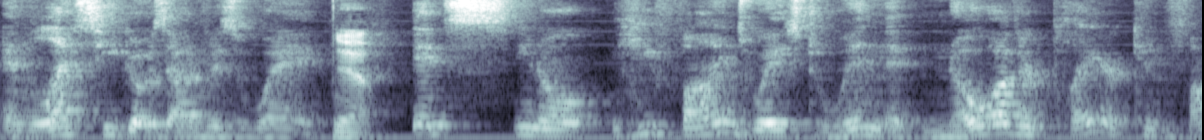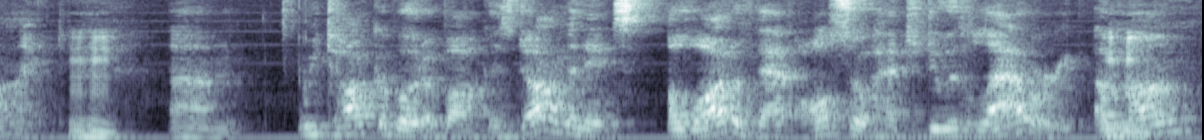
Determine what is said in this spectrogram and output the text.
unless he goes out of his way. Yeah. It's, you know, he finds ways to win that no other player can find. Mm-hmm. Um, we talk about Ibaka's dominance. A lot of that also had to do with Lowry. Mm-hmm. Among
